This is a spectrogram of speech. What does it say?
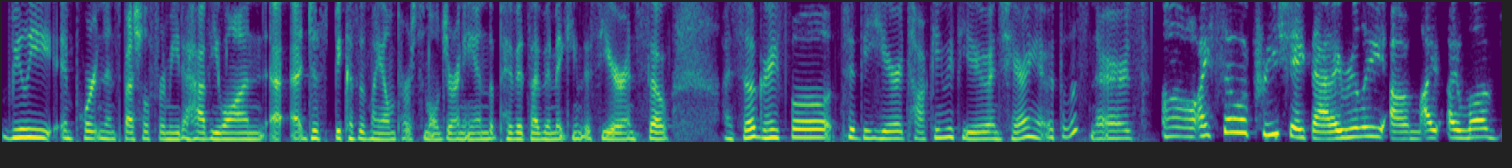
really important and special for me to have you on uh, uh, just because of my own personal journey and the pivots I've been making this year. And so I'm so grateful to be here talking with you and sharing it with the listeners. Oh, I so appreciate that. I really, um, I, I loved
